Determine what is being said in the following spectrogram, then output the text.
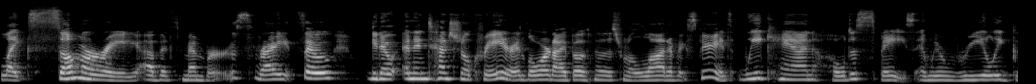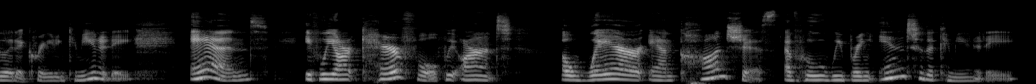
like summary of its members, right? So, you know, an intentional creator, and Laura and I both know this from a lot of experience, we can hold a space and we're really good at creating community. And if we aren't careful, if we aren't aware and conscious of who we bring into the community,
